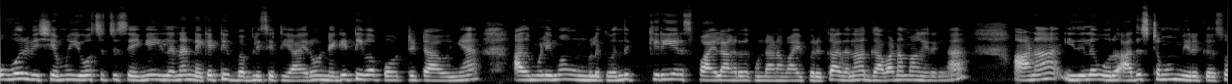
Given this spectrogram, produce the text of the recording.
ஒவ்வொரு விஷயமும் யோசித்து செய்யுங்க. இல்லைன்னா நெகட்டிவ் பப்ளிசிட்டி ஆயிரும். நெகட்டிவாக போட்டுட்டு ஆகுங்க அது மூலிமா உங்களுக்கு வந்து கெரியர் ஸ்பாயில் ஆகிறதுக்கு உண்டான வாய்ப்பு இருக்குது அதனால் கவனமாக இருங்க. ஆனால் இதில் ஒரு அதிர்ஷ்டமும் இருக்குது ஸோ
